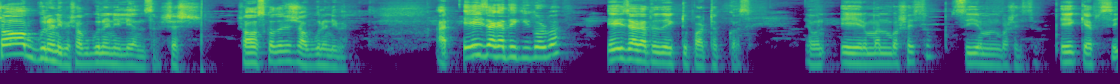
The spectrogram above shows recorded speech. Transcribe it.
সবগুলো নিবে, সবগুলো নিলে অ্যান্সার শেষ। সহজ কথা হচ্ছে সবগুলো নিবে। আর এই জায়গাতে কি করবা? এই জায়গাতে তো একটু পার্থক্য আছে। যেমন এ এর মান বসাইছো সি এর মান বসাইছো এ ক্যাপ সি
